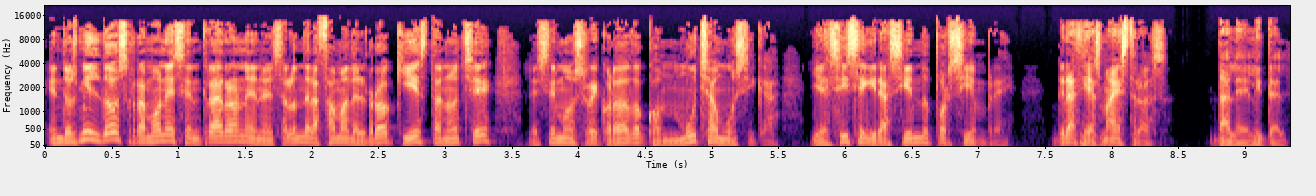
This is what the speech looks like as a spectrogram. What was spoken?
En 2002 Ramones entraron en el Salón de la Fama del Rock y esta noche les hemos recordado con mucha música y así seguirá siendo por siempre. Gracias maestros. Dale, Little.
